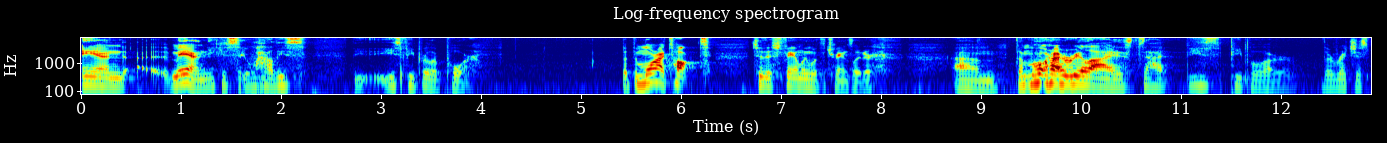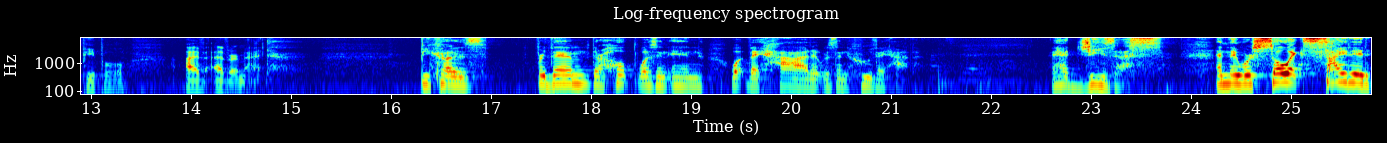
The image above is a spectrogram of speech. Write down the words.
and uh, man, you could say, wow, these, these people are poor. But the more I talked to this family with the translator, um, the more I realized that these people are the richest people I've ever met. Because for them, their hope wasn't in what they had, it was in who they had. They had Jesus. And they were so excited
